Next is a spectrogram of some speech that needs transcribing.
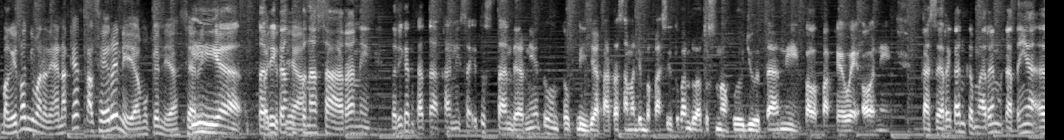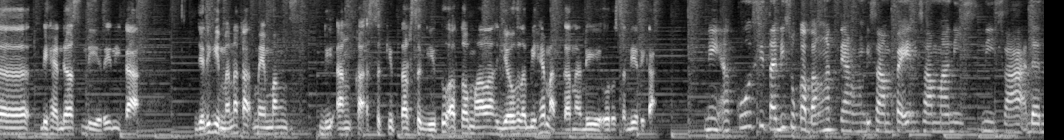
Bang Irfan gimana nih? Enaknya Kak Sere nih ya mungkin ya sharing. Iya, tadi kan penasaran nih. Tadi kan kata Kanisa itu standarnya itu untuk di Jakarta sama di Bekasi itu kan 250 juta nih kalau pakai WO nih. Kak Sere kan kemarin katanya eh, di handle sendiri nih Kak. Jadi gimana Kak? Memang di angka sekitar segitu atau malah jauh lebih hemat karena diurus sendiri Kak? Nih, aku sih tadi suka banget yang disampaikan sama Nis- Nisa dan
